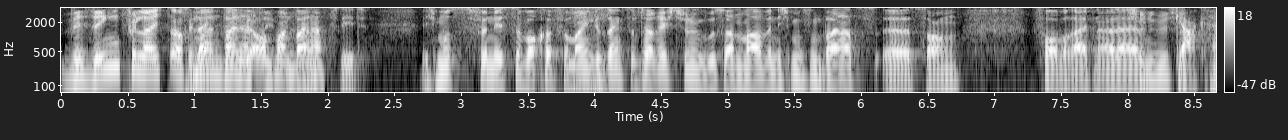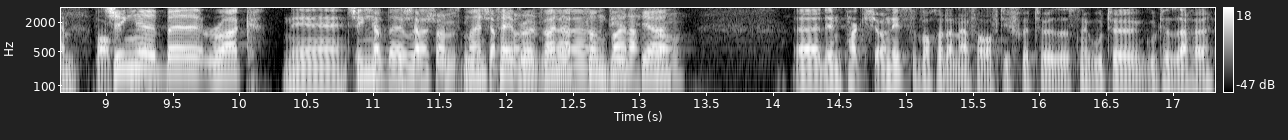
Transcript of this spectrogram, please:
Wir singen vielleicht auch Vielleicht mal ein singen wir auch mal ein zusammen. Weihnachtslied. Ich muss für nächste Woche für meinen Gesangsunterricht, schöne Grüße an Marvin, ich muss einen Weihnachtssong vorbereiten, Alter. Schöne Grüße. Gar keinen Bock. Jingle mehr. Bell Rock. Nee, nee. Jingle Bell Rock ist mein ich hab favorite schon, Weihnachtssong einen dieses Jahr. Weihnachtssong. Äh, den packe ich auch nächste Woche dann einfach auf die Fritteuse. Ist eine gute, gute Sache.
